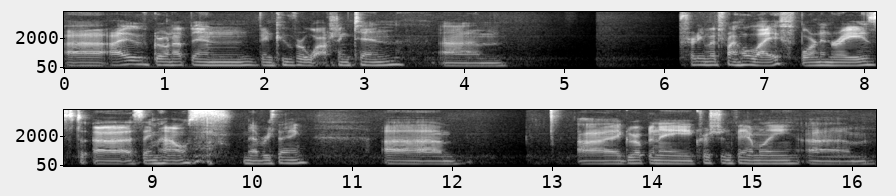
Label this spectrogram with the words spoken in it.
uh, I've grown up in Vancouver, Washington. Um, pretty much my whole life, born and raised, uh, same house and everything. Um, I grew up in a Christian family. Um,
